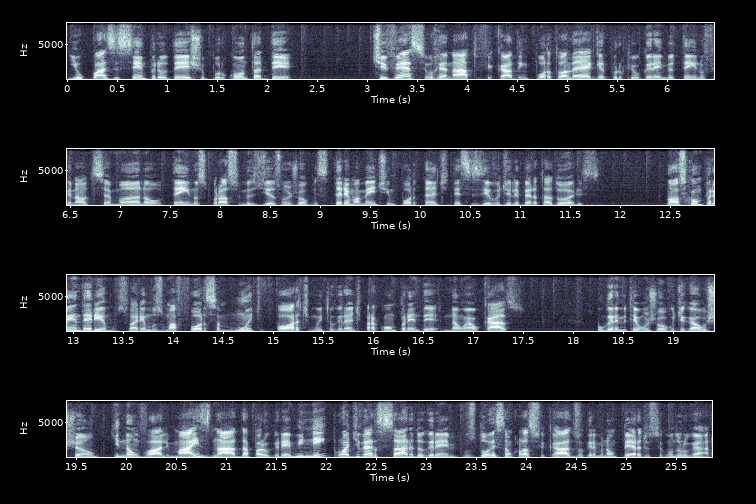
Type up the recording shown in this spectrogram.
e o quase sempre eu deixo por conta de tivesse o Renato ficado em Porto Alegre, porque o Grêmio tem no final de semana ou tem nos próximos dias um jogo extremamente importante e decisivo de Libertadores, nós compreenderíamos, faríamos uma força muito forte, muito grande para compreender. Não é o caso. O Grêmio tem um jogo de gauchão que não vale mais nada para o Grêmio e nem para o adversário do Grêmio. Os dois são classificados, o Grêmio não perde o segundo lugar.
